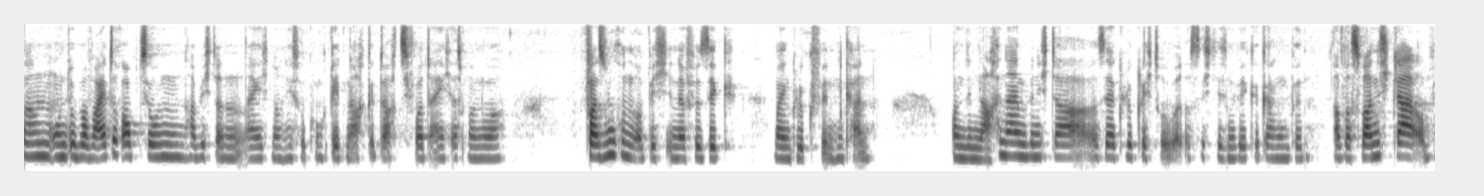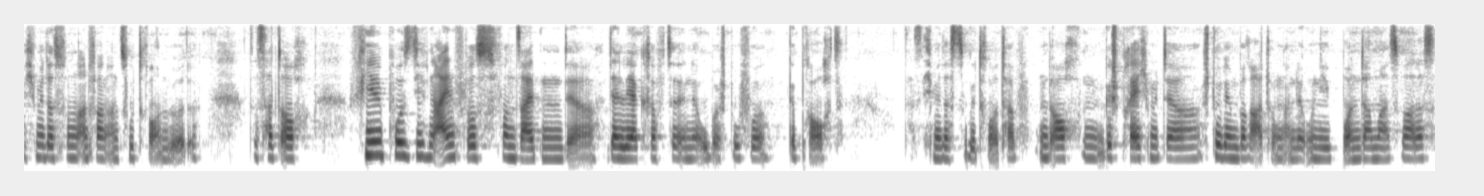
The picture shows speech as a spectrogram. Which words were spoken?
Ähm, und über weitere Optionen habe ich dann eigentlich noch nicht so konkret nachgedacht. Ich wollte eigentlich erstmal nur versuchen, ob ich in der Physik mein Glück finden kann. Und im Nachhinein bin ich da sehr glücklich drüber, dass ich diesen Weg gegangen bin. Aber es war nicht klar, ob ich mir das von Anfang an zutrauen würde. Das hat auch viel positiven Einfluss von Seiten der, der Lehrkräfte in der Oberstufe gebraucht, dass ich mir das zugetraut habe. Und auch ein Gespräch mit der Studienberatung an der Uni Bonn damals war das,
